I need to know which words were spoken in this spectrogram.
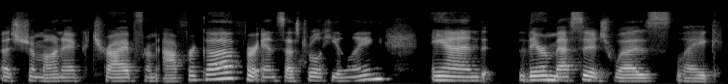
a shamanic tribe from Africa for ancestral healing. And their message was like,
